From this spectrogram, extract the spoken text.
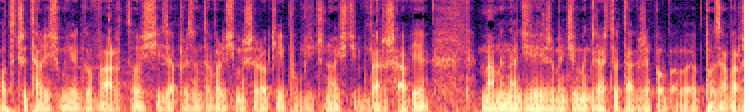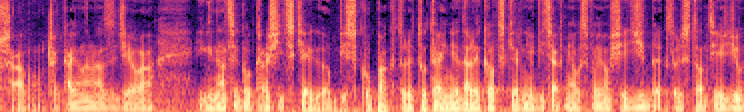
odczytaliśmy jego wartość i zaprezentowaliśmy szerokiej publiczności w Warszawie. Mamy nadzieję, że będziemy grać to także po, poza Warszawą. Czekają na nas dzieła Ignacego Krasickiego, biskupa, który tutaj niedaleko w Skierniewicach miał swoją siedzibę, który stąd jeździł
